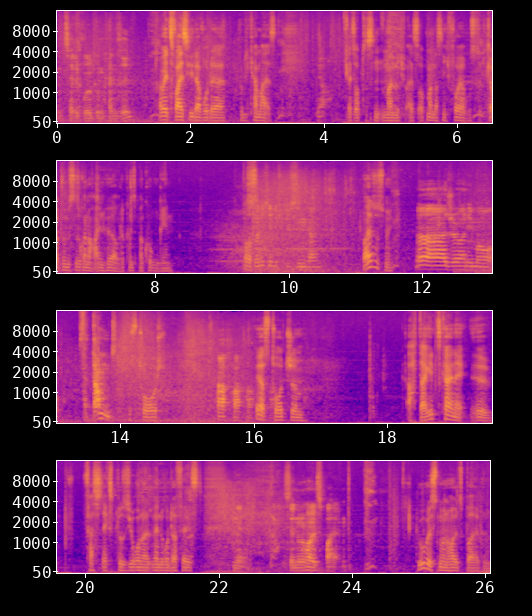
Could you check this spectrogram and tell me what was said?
Jetzt hätte Vulcan keinen Sinn. Aber jetzt weiß jeder, wo, der, wo die Kammer ist. Ja. Als ob, das man nicht, als ob man das nicht vorher wusste. Ich glaube, wir müssen sogar noch einen höher, aber du kannst mal gucken gehen. Was soll ich hier nicht durch diesen Gang? Ich weiß es nicht. Ah, Geronimo. Verdammt! Ist tot. Er ist tot, Jim. Ach, da gibt's keine äh, fast Explosion, wenn du runterfällst. nee. Ist ja nur ein Holzbalken. Du bist nur ein Holzbalken.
